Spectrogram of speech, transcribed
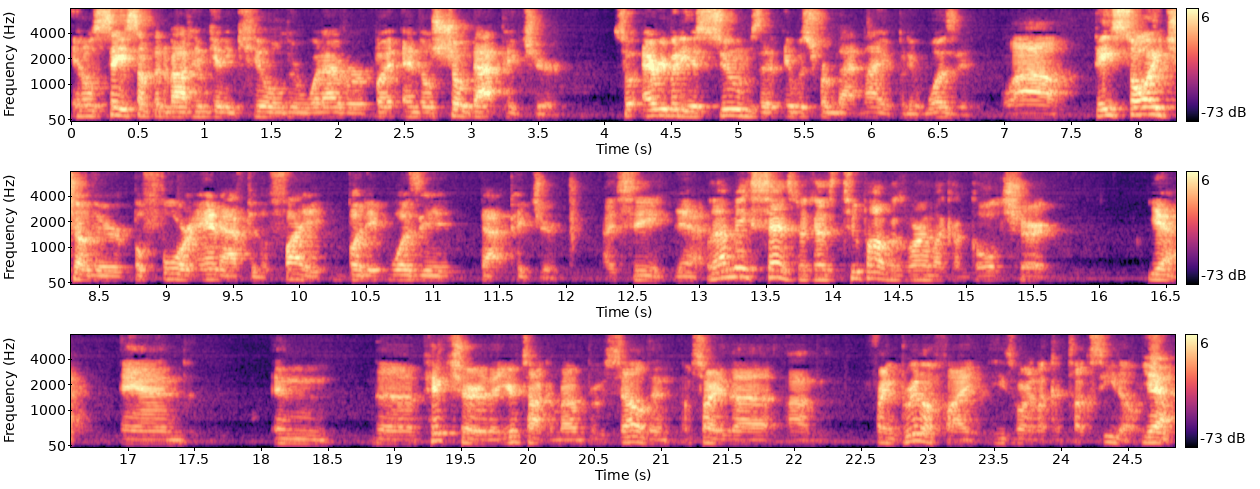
it'll say something about him getting killed or whatever, but and they'll show that picture. So everybody assumes that it was from that night, but it wasn't. Wow. They saw each other before and after the fight, but it wasn't that picture. I see. Yeah. Well, that makes sense because Tupac was wearing like a gold shirt, Yeah. and in the picture that you're talking about, Bruce Seldon, I'm sorry, the um, Frank Bruno fight, he's wearing like a tuxedo. Yeah.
